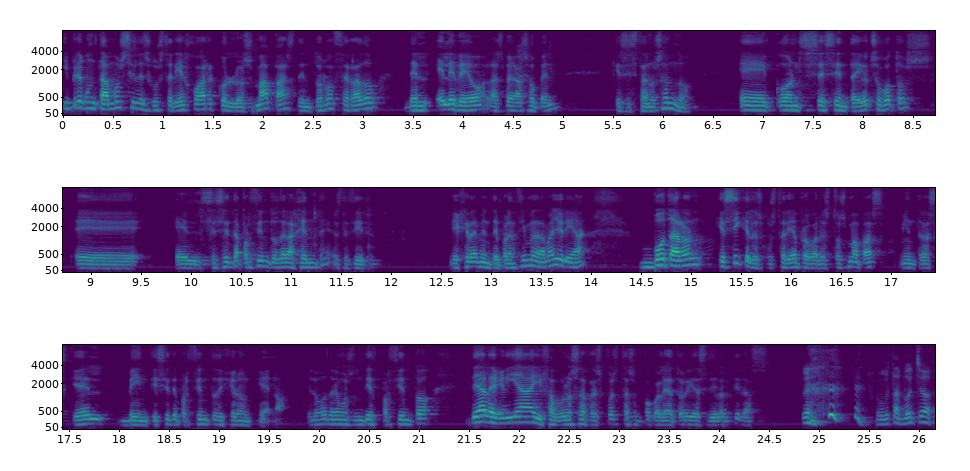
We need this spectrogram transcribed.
y preguntamos si les gustaría jugar con los mapas de entorno cerrado del LBO, Las Vegas Open, que se están usando. Eh, con 68 votos, eh, el 60% de la gente, es decir, ligeramente por encima de la mayoría, votaron que sí que les gustaría probar estos mapas, mientras que el 27% dijeron que no. Y luego tenemos un 10% de alegría y fabulosas respuestas un poco aleatorias y divertidas. Me gusta mucho.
